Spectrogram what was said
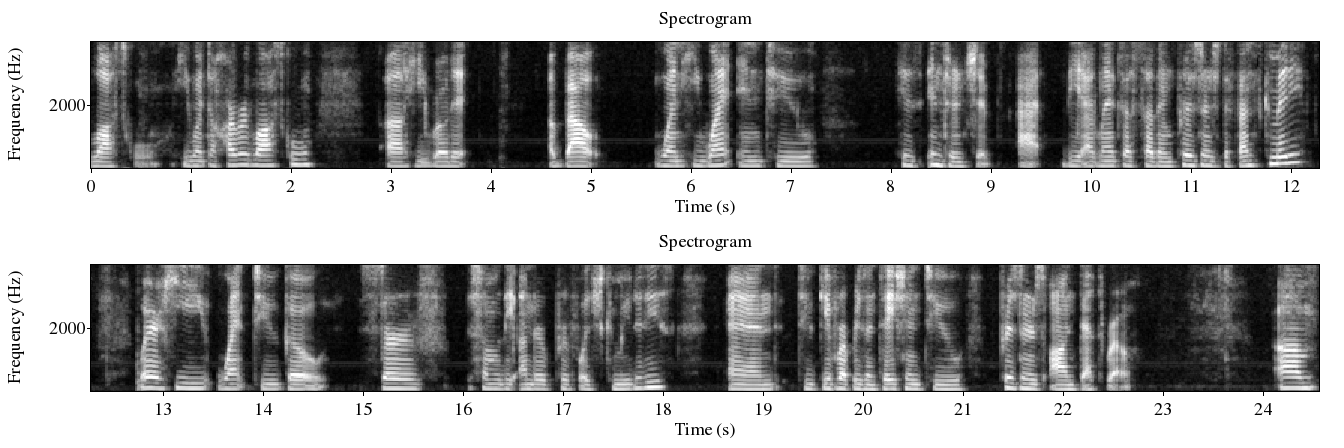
law school. He went to Harvard Law School. Uh, he wrote it about when he went into his internship at the Atlanta Southern Prisoners Defense Committee, where he went to go serve some of the underprivileged communities and to give representation to prisoners on death row. Um,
